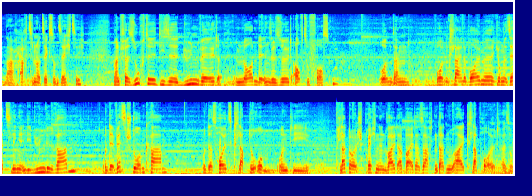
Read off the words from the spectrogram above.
nach 1866 man versuchte, diese Dünenwelt im Norden der Insel Sylt aufzuforsten. Und dann wurden kleine Bäume, junge Setzlinge in die Dünen gegraben und der Weststurm kam und das Holz klappte um. Und die plattdeutsch sprechenden Waldarbeiter sagten das nur all Klappholt, also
